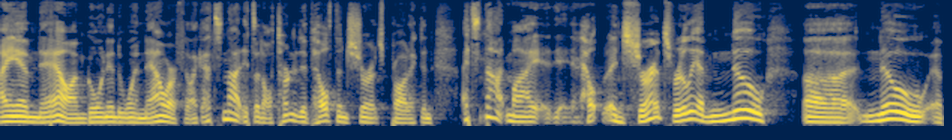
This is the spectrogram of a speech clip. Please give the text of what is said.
i am now i'm going into one now where i feel like that's not it's an alternative health insurance product and it's not my health insurance really i have no uh, no uh,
